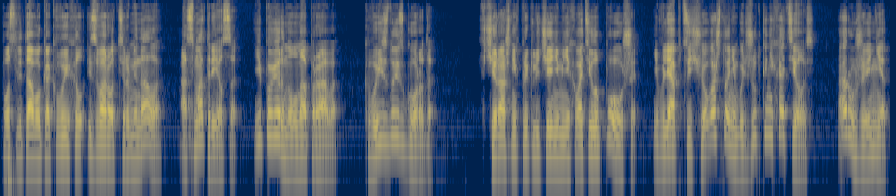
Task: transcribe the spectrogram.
После того, как выехал из ворот терминала, осмотрелся и повернул направо, к выезду из города. Вчерашних приключений мне хватило по уши, и вляпаться еще во что-нибудь жутко не хотелось. Оружия нет.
